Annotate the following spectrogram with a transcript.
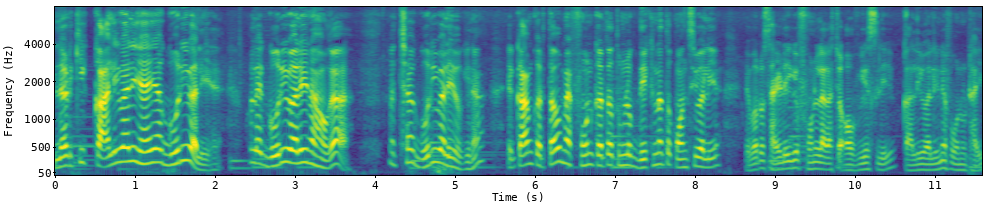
লড়কি কালি বালি হ্যাঁ ইয়া গোরি হ্যাঁ বলে গোরি না হোগা? আচ্ছা গোরি বালি হোগি না? एक काम करता हूँ मैं फ़ोन करता हूँ तुम लोग देखना तो कौन सी वाली है এবার ও সাইডে গিয়ে ফোন লাগাচ্ছে অবভিয়াসলি काली वाली ने फ़ोन उठाई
